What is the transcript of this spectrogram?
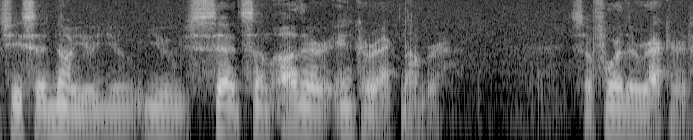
but she said, no, you, you, you said some other incorrect number. So for the record,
